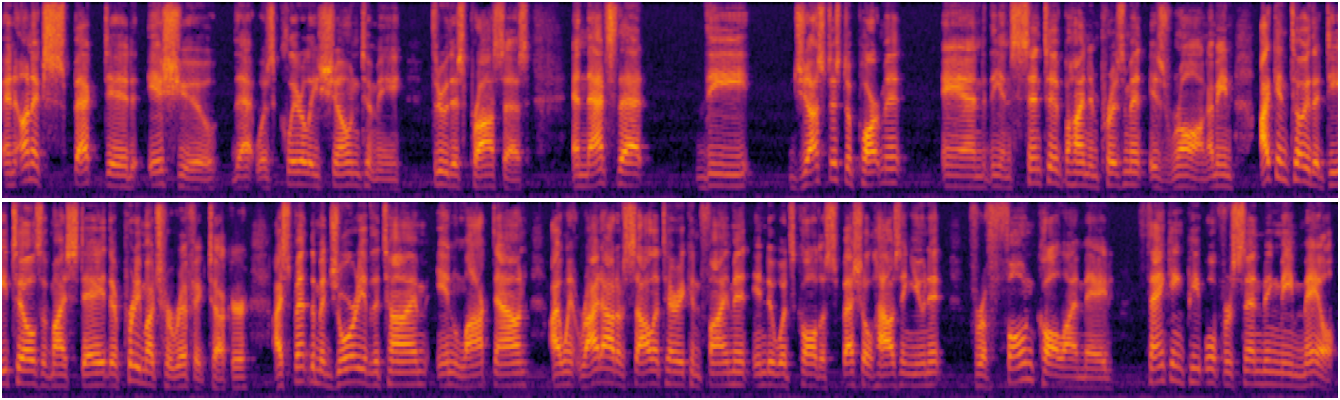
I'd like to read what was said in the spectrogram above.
an unexpected issue that was clearly shown to me through this process, and that's that the Justice Department and the incentive behind imprisonment is wrong. I mean, I can tell you the details of my stay. They're pretty much horrific, Tucker. I spent the majority of the time in lockdown. I went right out of solitary confinement into what's called a special housing unit for a phone call I made thanking people for sending me mail.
